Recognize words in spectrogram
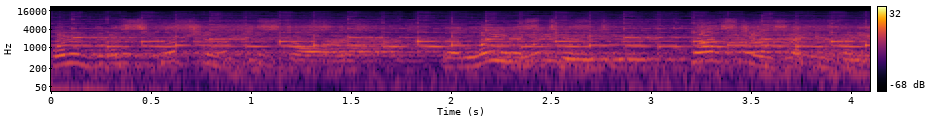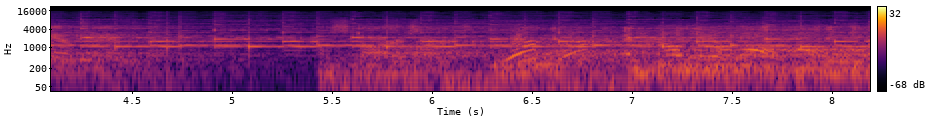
One of the descriptions of the stars that lead us to questions that can be answered. Stars work and how they evolve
